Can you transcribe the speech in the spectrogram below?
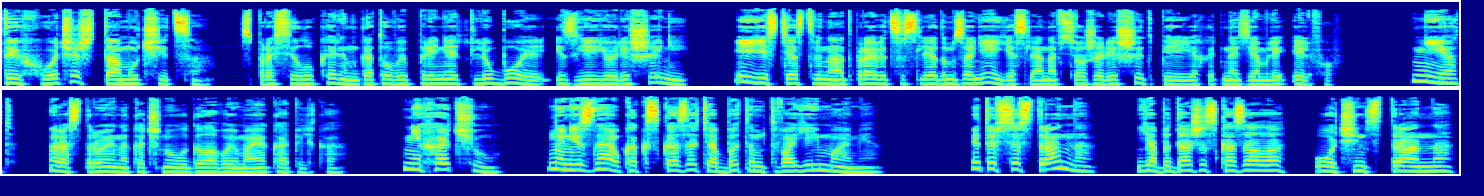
«Ты хочешь там учиться?» — спросил у Кэрин, готовый принять любое из ее решений и, естественно, отправиться следом за ней, если она все же решит переехать на земли эльфов. «Нет», — расстроенно качнула головой моя капелька. «Не хочу, но не знаю, как сказать об этом твоей маме. Это все странно, я бы даже сказала, очень странно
